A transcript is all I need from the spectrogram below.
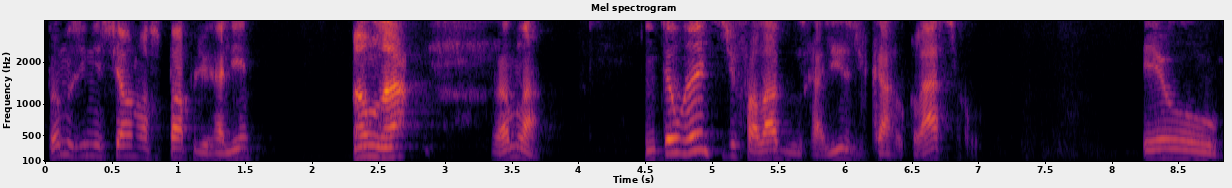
vamos iniciar o nosso papo de rally? Vamos lá. Vamos lá. Então, antes de falar dos ralis de carro clássico, eu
